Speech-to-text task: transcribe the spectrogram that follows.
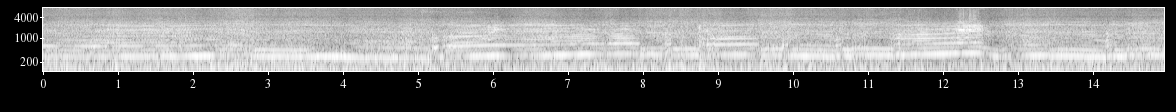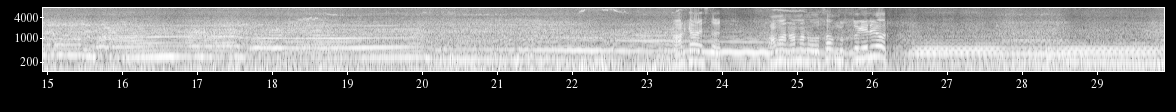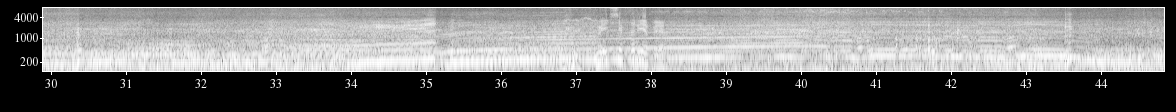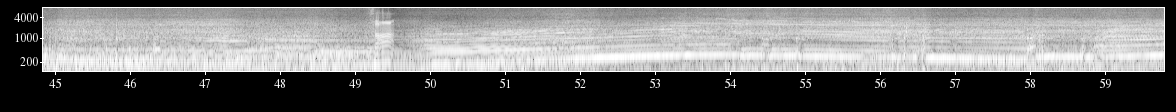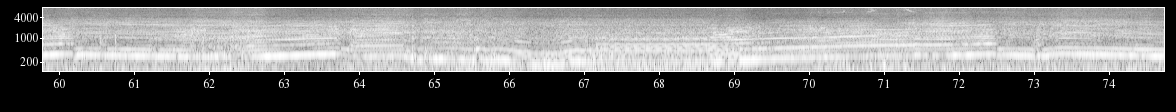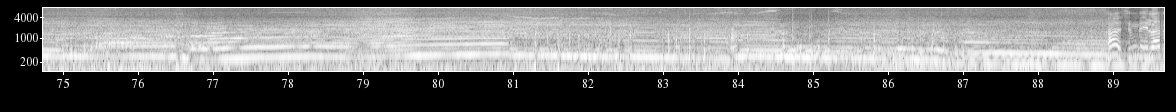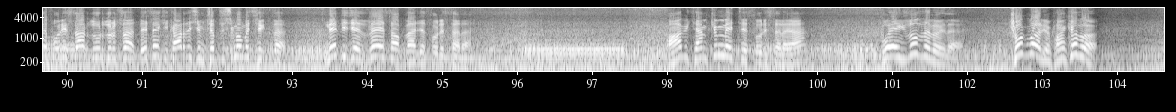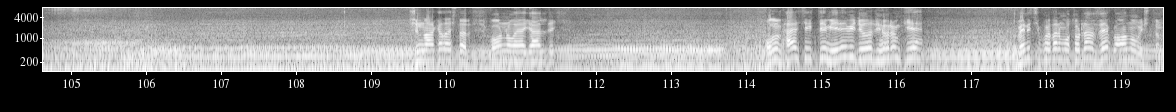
Arkadaşlar aman aman olsam muslu geliyor. Quick shifter yapıyor. Sağ. İleride polisler durdursa dese ki kardeşim çatışma mı çıktı? Ne diyeceğiz? Ne hesap vereceğiz polislere? Abi kemküm mü edeceğiz polislere ya? Bu egzoz ne böyle? Çok bağırıyor kanka bu. Şimdi arkadaşlar Bornova'ya geldik. Oğlum her çektiğim yeni videoda diyorum ki ben hiç bu kadar motordan zevk almamıştım.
